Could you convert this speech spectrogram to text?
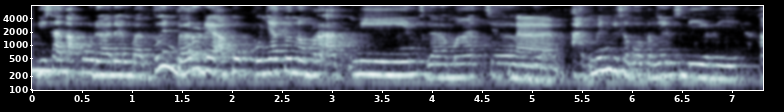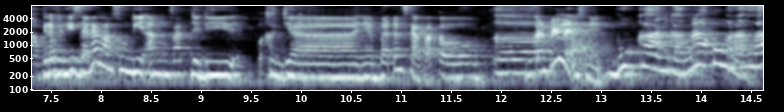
Di saat aku udah ada yang bantuin baru deh aku punya tuh nomor admin segala macem. Nah. admin bisa gue kerjain sendiri. Apa Graphic designer langsung diangkat jadi pekerjanya button scarf atau Eh, bukan freelance nih? bukan karena aku ngerasa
